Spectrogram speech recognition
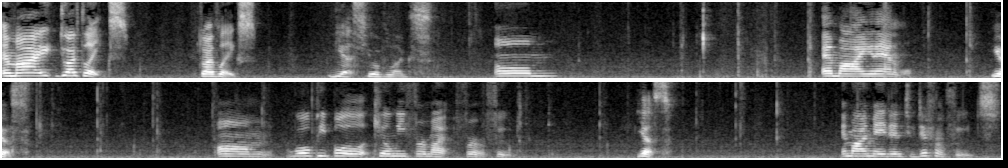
Am I? Do I have to legs? Do I have legs? yes, you have legs. Um. Am I an animal? Yes. Um. Will people kill me for my for food? Yes. Am I made into different foods?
